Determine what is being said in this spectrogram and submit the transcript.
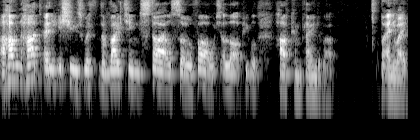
I haven't had any issues with the writing style so far, which a lot of people have complained about. But anyway,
